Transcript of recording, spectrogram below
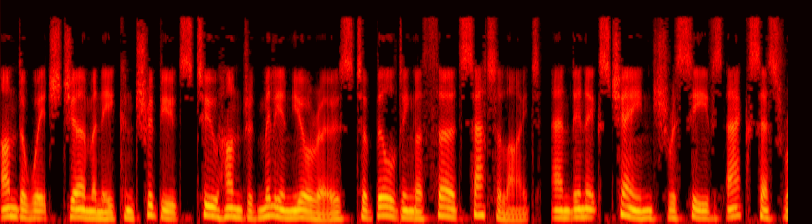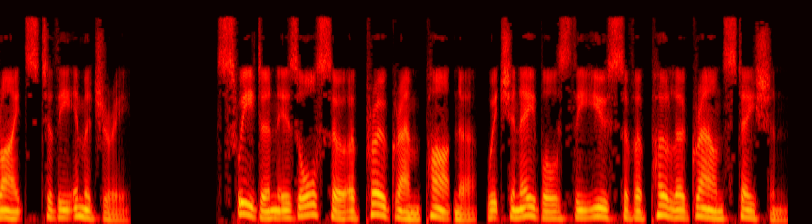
under which Germany contributes €200 million Euros to building a third satellite, and in exchange receives access rights to the imagery. Sweden is also a program partner, which enables the use of a polar ground station.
